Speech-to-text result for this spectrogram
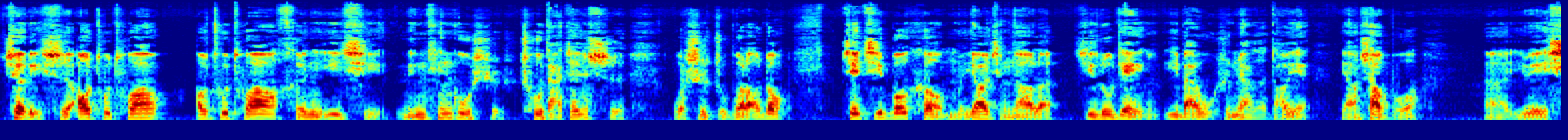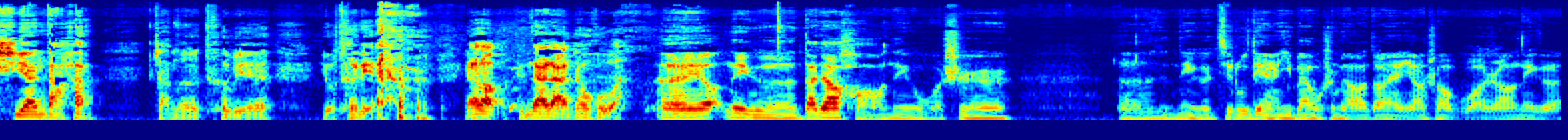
这里是凹凸凸凹，凹凸凸凹和你一起聆听故事，触达真实。我是主播劳动。这期播客我们邀请到了纪录电影《一百五十秒》的导演杨少博。呃，一位西安大汉，长得特别有特点。杨导跟大家打个招呼吧。哎呀，那个大家好，那个我是，呃，那个记录电影一百五十秒的导演杨少博。然后那个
